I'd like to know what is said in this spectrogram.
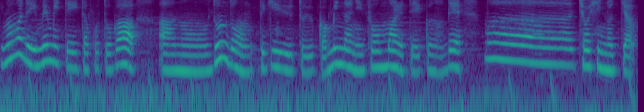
今まで夢見ていたことが、あの、どんどんできるというか、みんなにそう思われていくので、まあ、調子に乗っちゃ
